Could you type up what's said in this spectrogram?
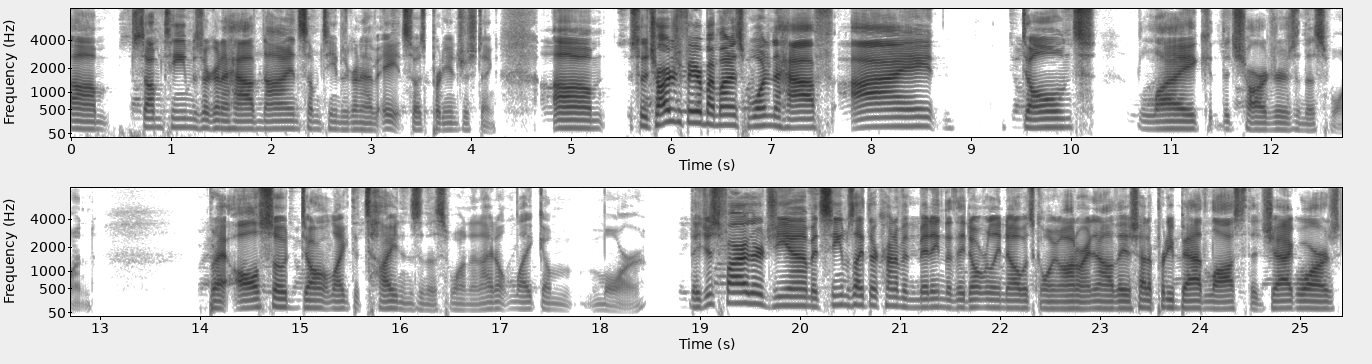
um, some teams are going to have nine, some teams are going to have eight. So it's pretty interesting. Um, so the Chargers are favored by minus one and a half. I don't like the Chargers in this one, but I also don't like the Titans in this one, and I don't like them more. They just fired their GM. It seems like they're kind of admitting that they don't really know what's going on right now. They just had a pretty bad loss to the Jaguars.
